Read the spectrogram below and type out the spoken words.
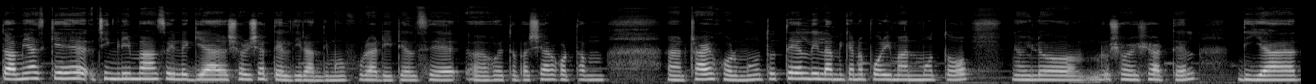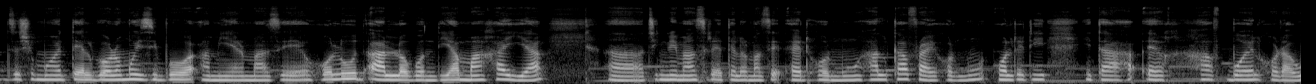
তো আমি আজকে চিংড়ি মাছ হইলে গিয়া সরিষার তেল দিয়ে রান্ধিমু পুরা ডিটেলসে হয়তো বা শেয়ার করতাম ট্রাই করমু। তো তেল দিলাম কেন পরিমাণ মতো, হইল সরিষার তেল। দিয়া যে সময় তেল গরম হয়ে যাব, আমি এর মাঝে হলুদ আর লবণ দিয়া মাখাইয়া চিংড়ি মাছরে তেলের মাঝে এড করমু, হালকা ফ্রাই করমু। অলরেডি এটা হাফ বয়েল করাও।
